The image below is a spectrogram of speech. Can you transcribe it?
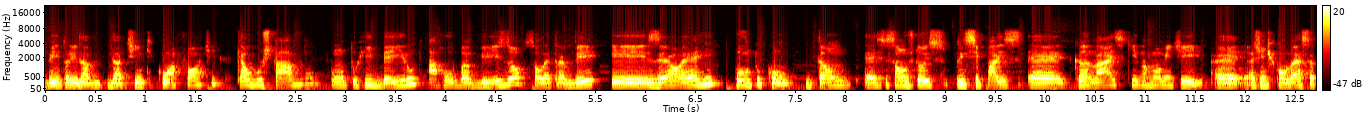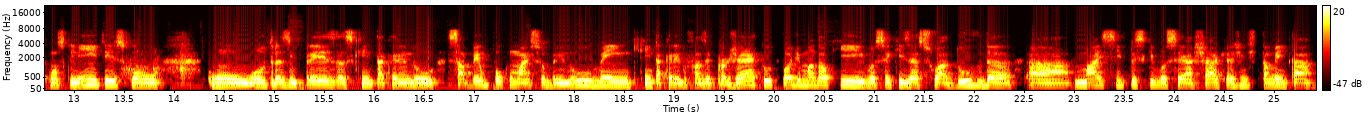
venture da, da Tink com a Forte, que é o gustavo.ribeiro.viso, só letra V, E, Z, O, R.com. Então esses são os dois principais é, canais que normalmente é, a gente conversa com os clientes, com, com outras empresas, quem está querendo saber um pouco mais sobre nuvem, quem está querendo fazer projeto, pode mandar o que você quiser, sua dúvida, a mais simples que você achar, que a gente também está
